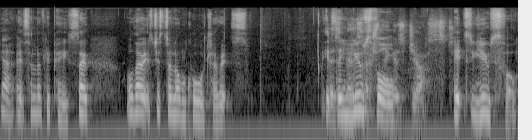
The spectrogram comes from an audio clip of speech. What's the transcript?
yeah, it's a lovely piece. So, although it's just a long quarter, it's it's There's a no such useful. thing as just. It's useful.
